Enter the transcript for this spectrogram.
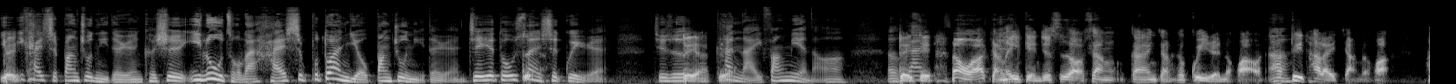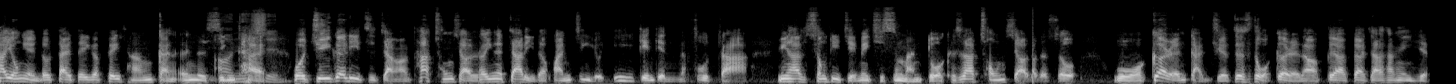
有一开始帮助你的人，可是一路走来还是不断有帮助你的人，这些都算是贵人，就是看哪一方面的啊？对对。那我要讲的一点就是哦，像刚刚讲说贵人的话，他对他来讲的话。他永远都带着一个非常感恩的心态。我举一个例子讲啊，他从小的时候，因为家里的环境有一点点的复杂，因为他的兄弟姐妹其实蛮多。可是他从小的时候，我个人感觉，这是我个人啊，不要不要加上意见。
